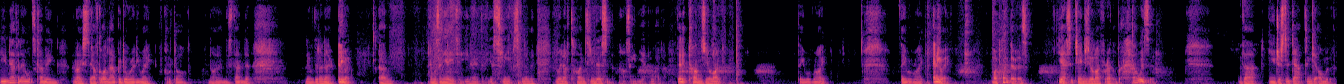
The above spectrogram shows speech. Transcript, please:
you never know what's coming. And I say, I've got a Labrador anyway. I've got a dog. No, I understand it. Little did I know. Anyway, um, was saying, yeah, you, you know, that your sleep's going to be, you won't have time to do this. And I was saying, yeah, whatever. Then it comes, and you're like, they were right. They were right. Anyway, my point though is, yes, it changes your life forever, but how is it that you just adapt and get on with it?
